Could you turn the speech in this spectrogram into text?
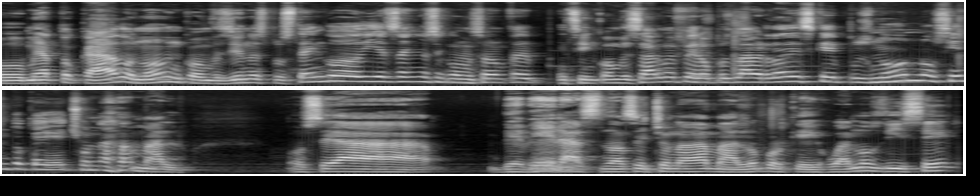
o me ha tocado, ¿no? En confesiones, pues tengo 10 años sin confesarme, sin confesarme, pero pues la verdad es que pues no, no siento que haya hecho nada malo. O sea, de veras no has hecho nada malo porque Juan nos dice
